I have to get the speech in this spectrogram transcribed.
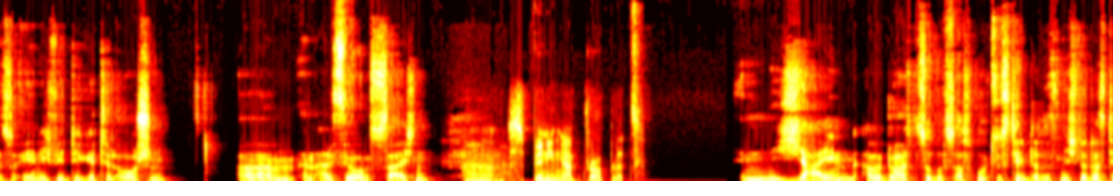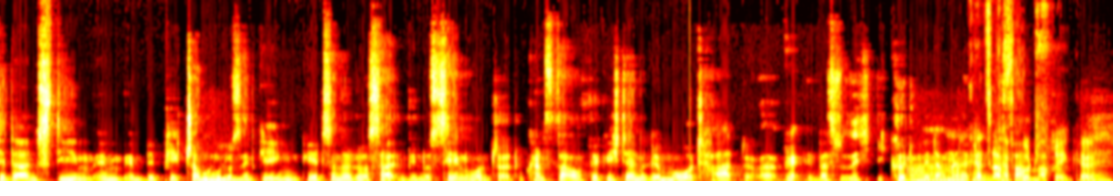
so ähnlich wie Digital Ocean, ähm, in Anführungszeichen. Ah, spinning up Droplets. Jein, aber du hast Zugriff aufs Root-System. Das ist nicht nur, dass dir da ein Steam im, im Big Picture-Modus Ui. entgegengeht, sondern du hast halt ein Windows 10 runter. Du kannst da auch wirklich dein Remote hard, äh, was weiß ich, ich könnte mir da Ah, meine Renderfarm machen. frickeln.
